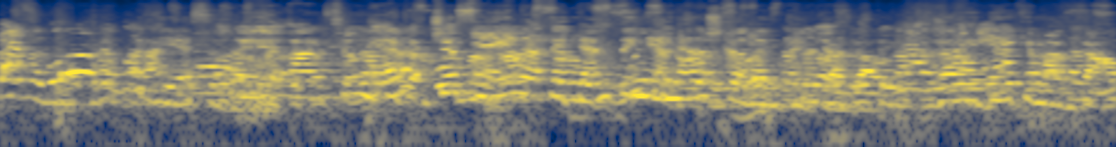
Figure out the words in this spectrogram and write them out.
mas, dėsi. Tai arčiau nėra. Čia slėna, tai ten tai nenešk kadantinio gal. Gal įdėkim atgal.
